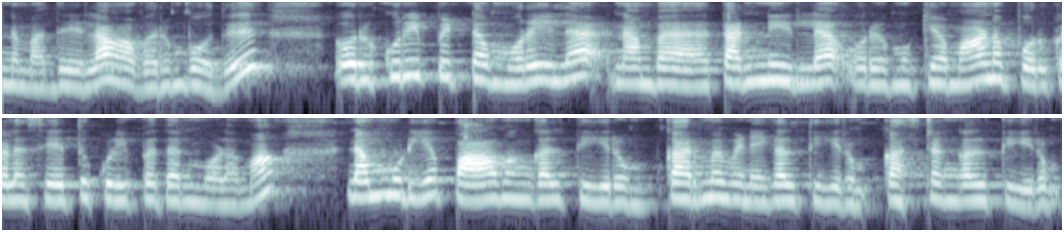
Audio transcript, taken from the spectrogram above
இந்த மாதிரியெல்லாம் வரும்போது ஒரு குறிப்பிட்ட முறையில் நம்ம தண்ணீரில் ஒரு முக்கியமான பொருட்களை சேர்த்து குளிப்பதன் மூலமாக நம்முடைய பாவங்கள் தீரும். கர்ம வினைகள் தீரும் கஷ்டங்கள் தீரும்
